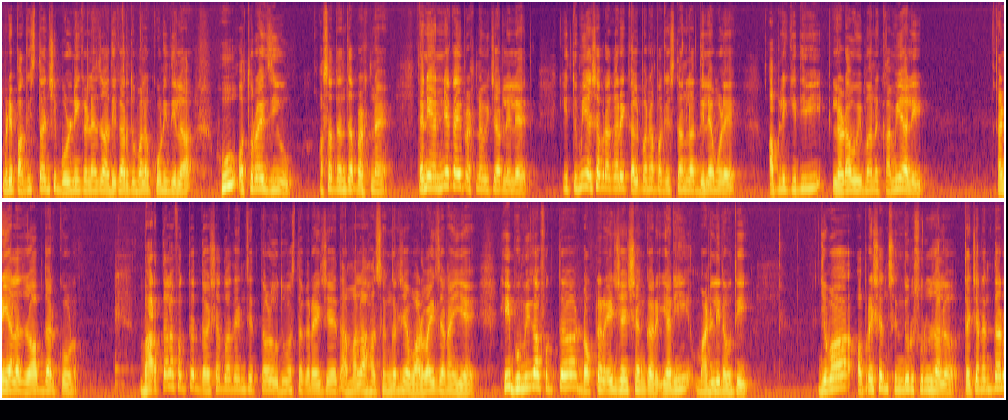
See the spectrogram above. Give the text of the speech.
म्हणजे पाकिस्तानशी बोलणी करण्याचा अधिकार तुम्हाला कोणी दिला? हू ऑथोराईज यू असा त्यांचा प्रश्न आहे. त्यांनी अन्य काही प्रश्न विचारलेले आहेत की तुम्ही अशा प्रकारे कल्पना पाकिस्तानला दिल्यामुळे आपली किती लढाऊ विमानं कामी आली? आणि याला जबाबदार कोण? भारताला फक्त दहशतवाद्यांचे तळ उद्ध्वस्त करायचे आहेत. आम्हाला हा संघर्ष वाढवायचा नाही आहे ही भूमिका फक्त डॉक्टर एस जयशंकर यांनी मांडली नव्हती. जेव्हा ऑपरेशन सिंदूर सुरू झालं त्याच्यानंतर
